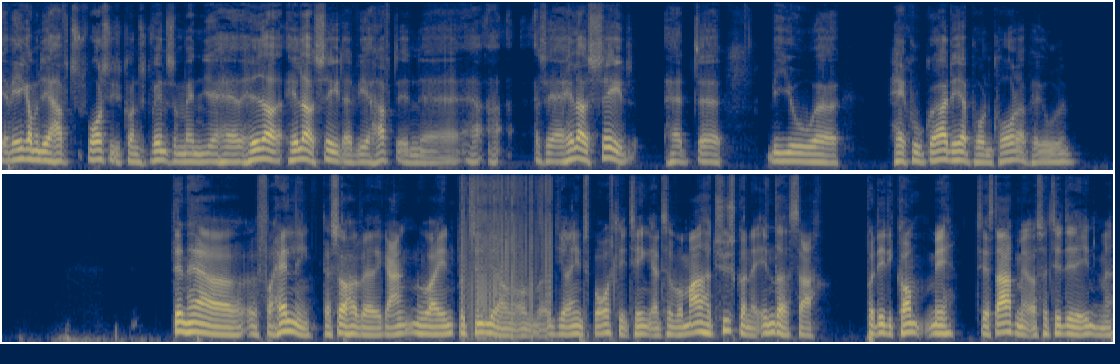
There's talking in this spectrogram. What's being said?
Jeg ved ikke, om det har haft sportslige konsekvenser, men jeg havde hellere, hellere set, at vi har haft en... Uh, altså, jeg har hellere set, at uh, vi jo uh, havde kunne gøre det her på en kortere periode. Den her forhandling, der så har været i gang, nu var jeg inde på tidligere om, om de rent sportslige ting, altså hvor meget har tyskerne ændret sig på det, de kom med til at starte med, og så til det, det endte med?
